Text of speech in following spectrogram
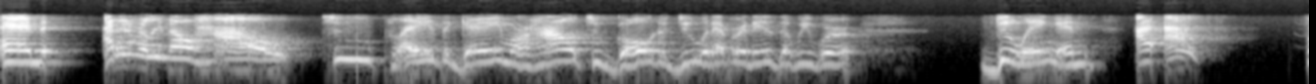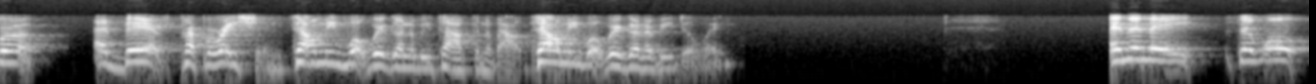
And I didn't really know how to play the game or how to go to do whatever it is that we were doing. And I asked for advanced preparation. Tell me what we're going to be talking about. Tell me what we're going to be doing. And then they said, Well,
